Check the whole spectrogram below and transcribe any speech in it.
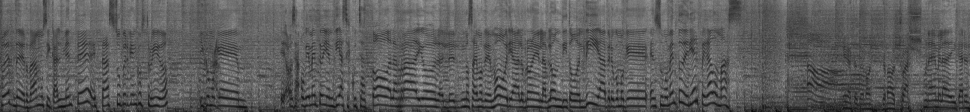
Sweat de verdad musicalmente está súper bien construido y como que eh, o sea, obviamente hoy en día se escucha todas las radios, no sabemos de memoria, lo ponen en la Blondie todo el día, pero como que en su momento debería haber pegado más. Ah. Mira este temón llamado Trash. Una vez me la dedicaron.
